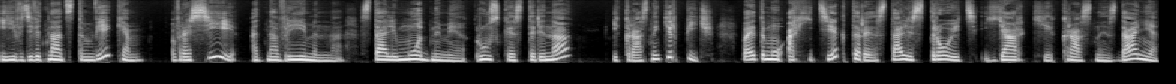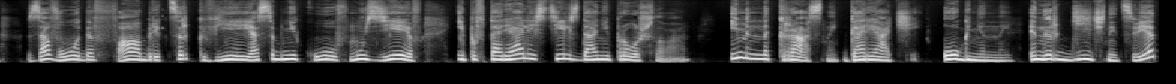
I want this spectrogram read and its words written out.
И в XIX веке в России одновременно стали модными русская старина и красный кирпич. Поэтому архитекторы стали строить яркие красные здания заводов, фабрик, церквей, особняков, музеев и повторяли стиль зданий прошлого. Именно красный, горячий, огненный, энергичный цвет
